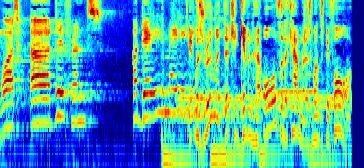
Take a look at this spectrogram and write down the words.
What a difference a day made. It was rumoured that she'd given her all for the cameras once before,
